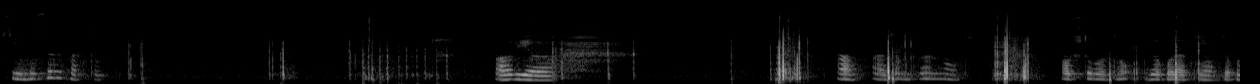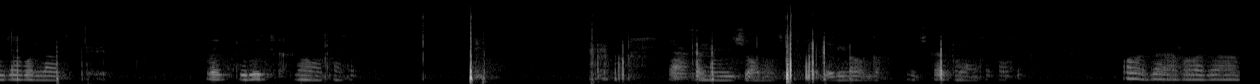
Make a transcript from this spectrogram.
İşte yine sarı kart tabii. Abi ya. Al, Alexander ne oldu? Al şu topu, güzel gol attı ya, bize güzel gol lazım. Buraya geriye çıkıyor anasını bir şey olmayacak. Belli oldu. Çıkarttım olacak olacak. Olacak olacak.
